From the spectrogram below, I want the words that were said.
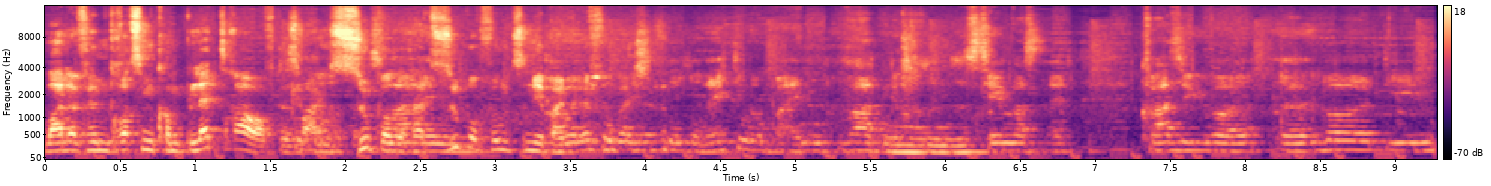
war der Film trotzdem komplett drauf. Das war Genau, eigentlich das super, war das hat super funktioniert. Nicht nur bei öffentlichen Rechten bei einem privaten, genau, so ein System, was halt quasi über, äh, über die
